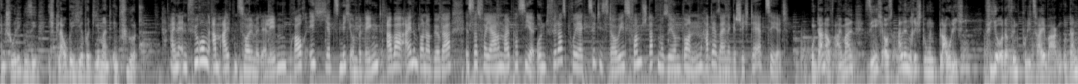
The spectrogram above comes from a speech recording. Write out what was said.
Entschuldigen Sie, ich glaube, hier wird jemand entführt. Eine Entführung am alten Zoll miterleben brauche ich jetzt nicht unbedingt, aber einem Bonner Bürger ist das vor Jahren mal passiert. Und für das Projekt City Stories vom Stadtmuseum Bonn hat er seine Geschichte erzählt. Und dann auf einmal sehe ich aus allen Richtungen Blaulicht. Vier oder fünf Polizeiwagen und dann,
